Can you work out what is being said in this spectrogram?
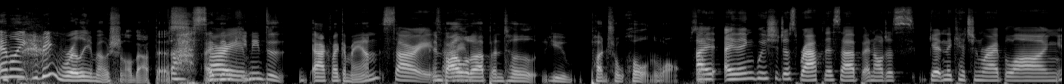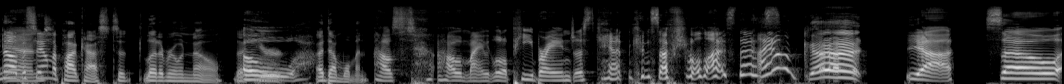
Emily, you're being really emotional about this. Ugh, I sorry. think you need to act like a man sorry, and sorry. bottle it up until you punch a hole in the wall. So- I, I think we should just wrap this up and I'll just get in the kitchen where I belong. no, but stay on the podcast to let everyone know that Oh. you're a dumb woman. how how my little pea brain just can't conceptualize this. I don't get it. Yeah. So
